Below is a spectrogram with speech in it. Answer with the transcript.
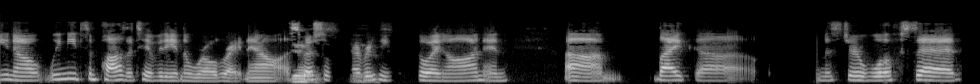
you know we need some positivity in the world right now especially Yes, with yes. everything that's going on and um like uh Mr. Wolf said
